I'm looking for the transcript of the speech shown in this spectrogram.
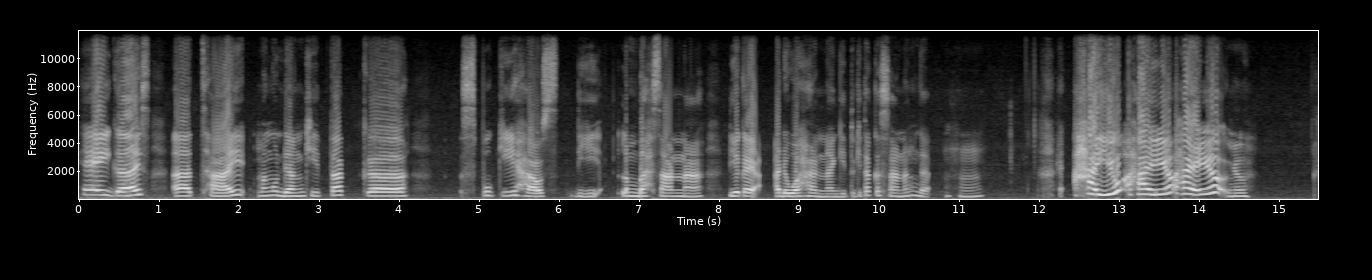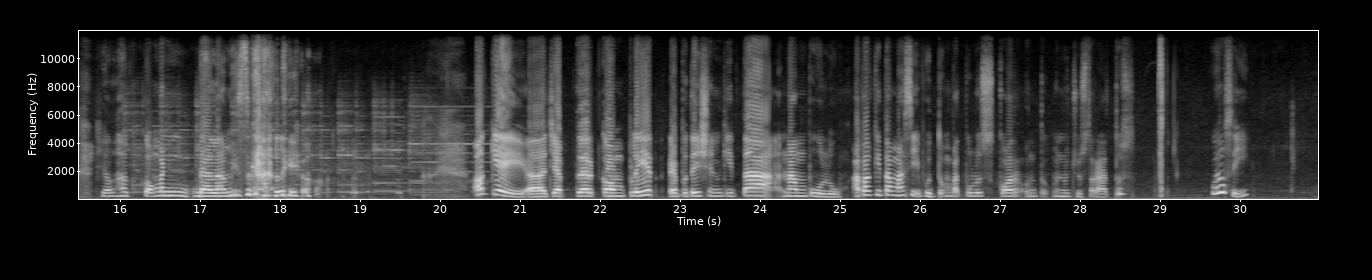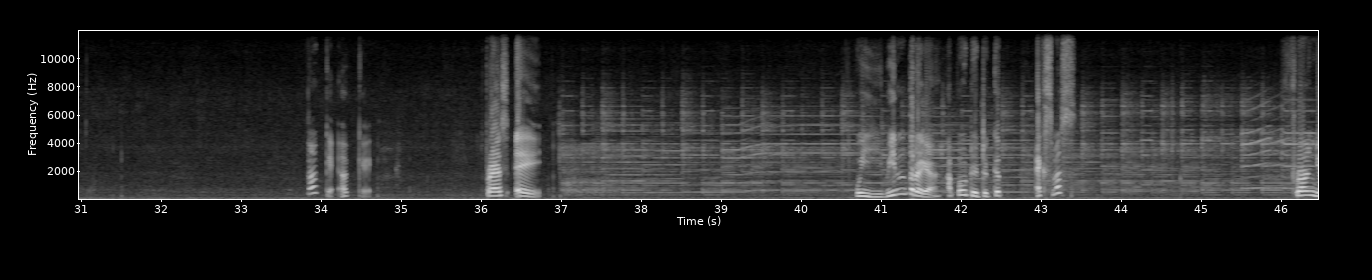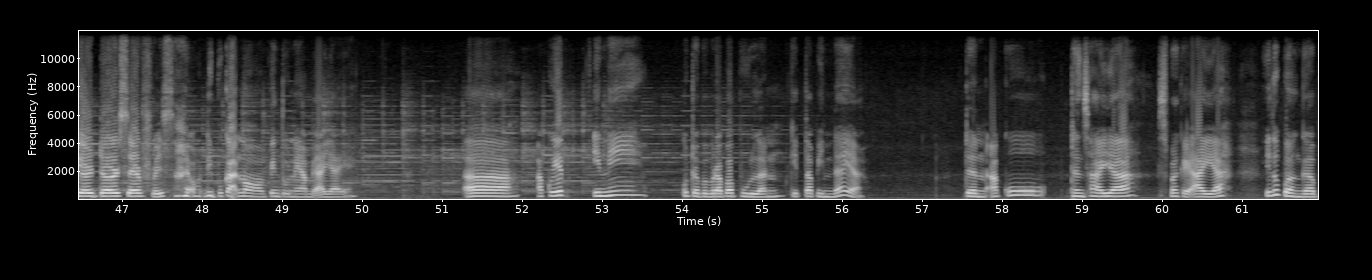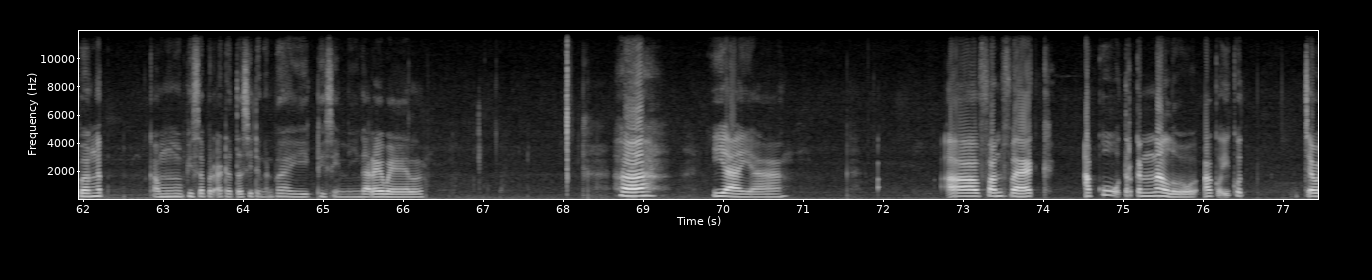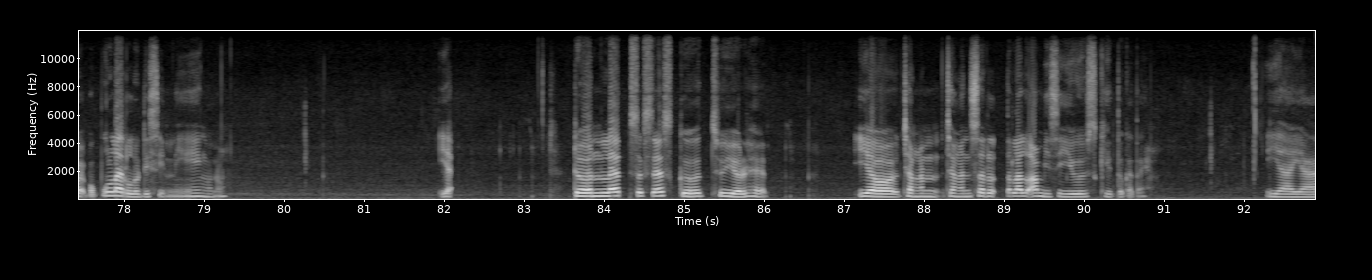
Hey guys, uh, Thai mengundang kita ke spooky house di lembah sana. Dia kayak ada wahana gitu. Kita ke sana nggak? Hmm. Hayu, hayu, hayu. Ya Allah, aku kok mendalami sekali. Oke, okay, uh, chapter complete. Reputation kita 60. Apa kita masih butuh 40 skor untuk menuju 100? We'll see. Oke, okay, oke. Okay. Press A. Wih, winter ya? Apa udah deket Xmas? From your door service. oh, dibuka no pintunya ambil ayah ya uh, aku ini udah beberapa bulan kita pindah ya. Dan aku dan saya sebagai ayah itu bangga banget kamu bisa beradaptasi dengan baik di sini nggak rewel. Hah iya ya. Uh, fun fact aku terkenal loh aku ikut cewek populer loh di sini ngono Ya. Yeah. Don't let success go to your head. Ya, jangan jangan ser, terlalu ambisius gitu katanya. Iya ya.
